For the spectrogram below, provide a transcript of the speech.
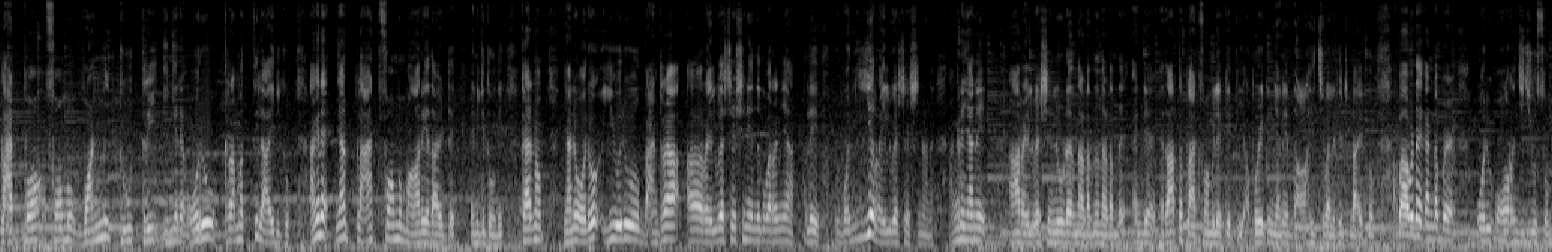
പ്ലാറ്റ്ഫോം വൺ ടു ത്രീ ഇങ്ങനെ ഓരോ ക്രമത്തിലായിരിക്കും. അങ്ങനെ ഞാൻ പ്ലാറ്റ്ഫോം മാറിയതായിട്ട് എനിക്ക് തോന്നി. കാരണം ഞാൻ ഓരോ ഈ ഒരു ബാൻഡ്ര റെയിൽവേ സ്റ്റേഷൻ എന്ന് പറഞ്ഞാൽ അല്ലേ വലിയ റെയിൽവേ സ്റ്റേഷനാണ് അങ്ങനെ ഞാൻ ആ റെയിൽവേ സ്റ്റേഷനിലൂടെ നടന്ന് നടന്ന് എന്റെ യഥാർത്ഥ പ്ലാറ്റ്ഫോമിലേക്ക് എത്തി. അപ്പോഴേക്കും ഞാൻ ദാഹിച്ച് വലഞ്ഞിട്ടുണ്ടായിരുന്നു. അപ്പോൾ അവിടെ കണ്ടപ്പോൾ ഒരു ഓറഞ്ച് ജ്യൂസും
